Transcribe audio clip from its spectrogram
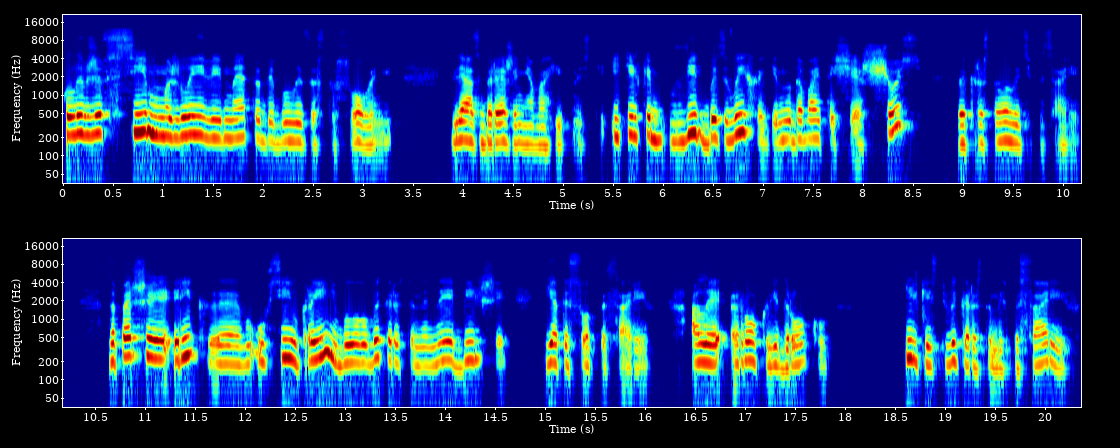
коли вже всі можливі методи були застосовані для збереження вагітності. І тільки від безвиході, ну давайте ще щось, використовували ці писарі. За перший рік е, у всій Україні було використано не більше 500 писарів, але рок від року кількість використаних писарів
